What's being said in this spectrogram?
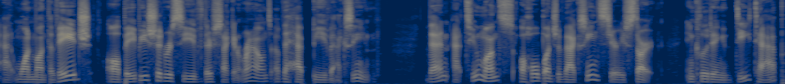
At one month of age, all babies should receive their second round of the Hep B vaccine. Then, at two months, a whole bunch of vaccine series start, including DTaP,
